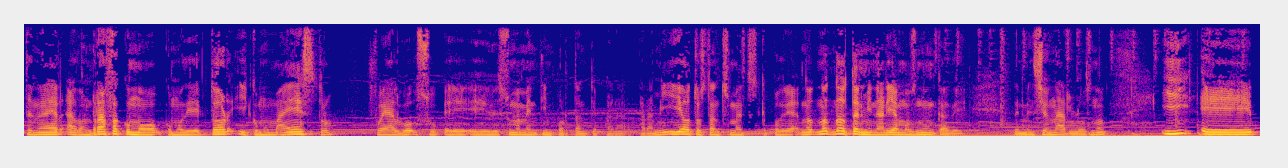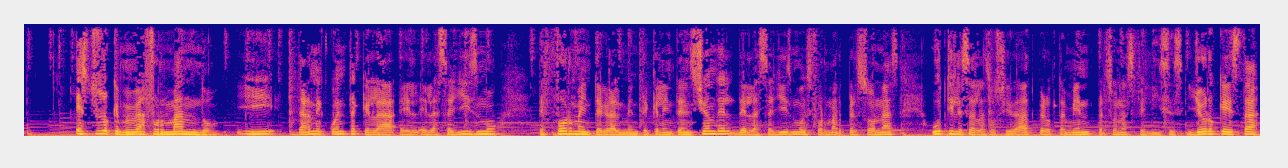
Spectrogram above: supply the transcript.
tener a don Rafa como, como director y como maestro fue algo eh, eh, sumamente importante para, para, mí y otros tantos maestros que podría, no, no, terminaríamos nunca de, de, mencionarlos, ¿no? Y eh, esto es lo que me va formando y darme cuenta que la, el, el asayismo te forma integralmente, que la intención del, del lasallismo es formar personas útiles a la sociedad, pero también personas felices. Y yo creo que esta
